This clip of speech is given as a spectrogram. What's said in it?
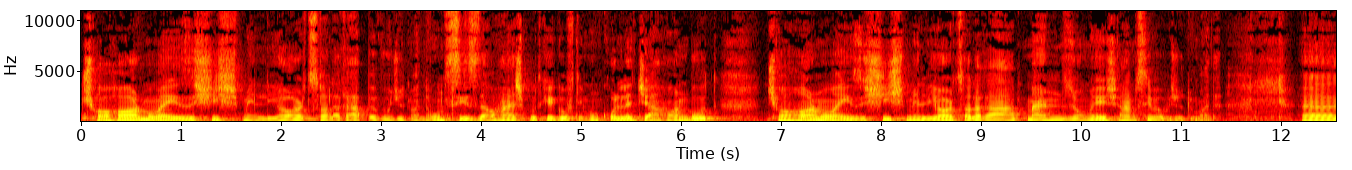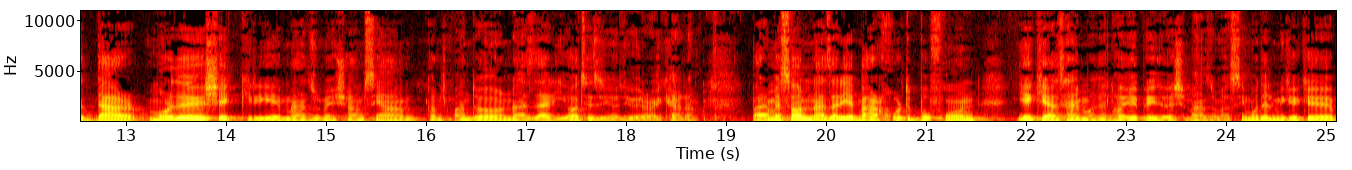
چهار ممیز 6 میلیارد سال قبل به وجود منده اون 13 و 8 بود که گفتیم اون کل جهان بود. چهار ممیز 6 میلیارد سال قبل منظومه شمسی به وجود اومده. در مورد شکلی منظومه شمسی هم دانشمندان نظریات زیادی ارائه کردن. برای مثال نظریه برخورد بوفون یکی از همین مدل های پیدایش منظومه است. این مدل میگه که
